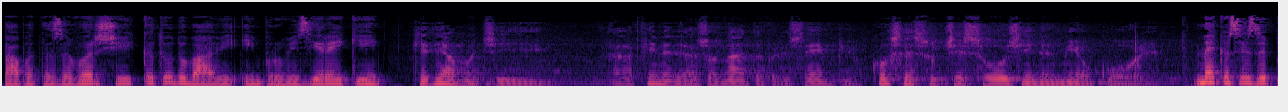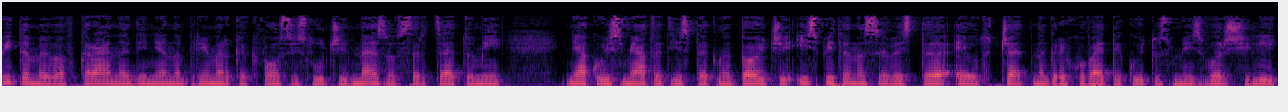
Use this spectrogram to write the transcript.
Папата завърши, като добави импровизирайки. Chiediamoci alla fine della giornata, per esempio, cosa è successo oggi nel mio cuore. Нека се запитаме в края на деня, например, какво се случи днес в сърцето ми. Някои смятат изтъкна той, че изпита на съвестта е отчет на греховете, които сме извършили.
